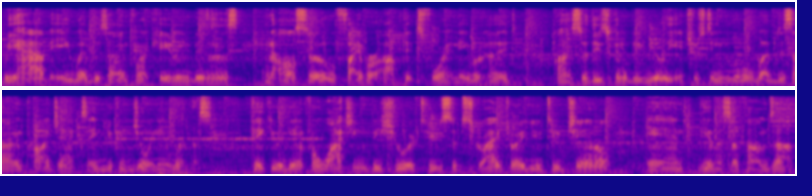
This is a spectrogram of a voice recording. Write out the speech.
We have a web design for a catering business and also fiber optics for a neighborhood. Uh, so these are going to be really interesting little web design projects and you can join in with us. Thank you again for watching. Be sure to subscribe to our YouTube channel and give us a thumbs up.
